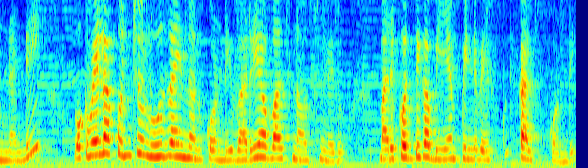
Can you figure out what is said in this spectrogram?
ఉండండి. ఒకవేళ కొంచెం లూజ్ అయిందనుకోండి వరి అవ్వాల్సిన అవసరం లేదు. మరికొద్దిగా బియ్యం పిండి వేసుకుని కలుపుకోండి.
